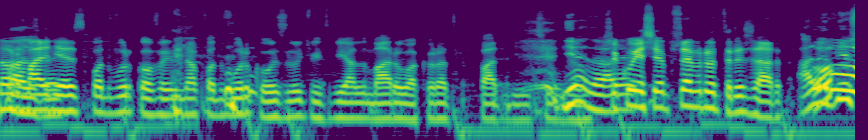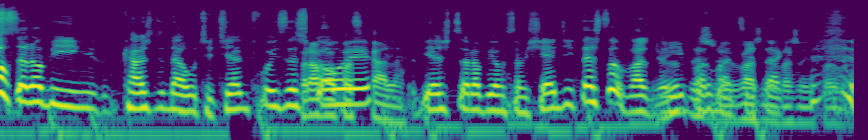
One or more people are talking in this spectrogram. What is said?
normalnie ważne. z podwórkowym na podwórku z ludźmi z Myanmaru akurat wpadli Nie, no, ale- Szykuje się przewrót, Ryszard. Ale O! wiesz, co robi każdy nauczyciel twój ze szkoły, wiesz, co robią sąsiedzi, też są ważne No, też informacje. ważne, tak. ważne informacje.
